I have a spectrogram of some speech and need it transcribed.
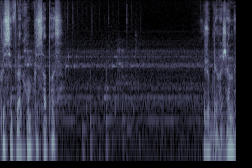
Plus c'est flagrant, plus ça passe. J'oublierai jamais.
